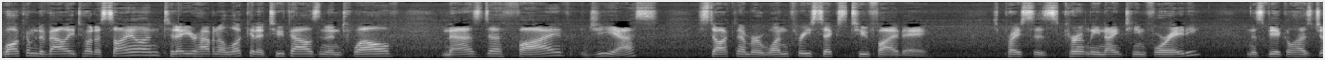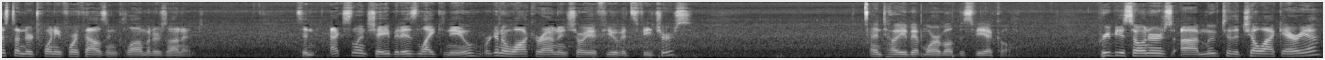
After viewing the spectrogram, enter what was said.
Welcome to Valley Toyota Scion. Today you're having a look at a 2012 Mazda 5 GS, stock number 13625A. Its price is currently 19480 and this vehicle has just under 24,000 kilometers on it. It's in excellent shape, it is like new. We're going to walk around and show you a few of its features and tell you a bit more about this vehicle. Previous owners uh, moved to the Chilliwack area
